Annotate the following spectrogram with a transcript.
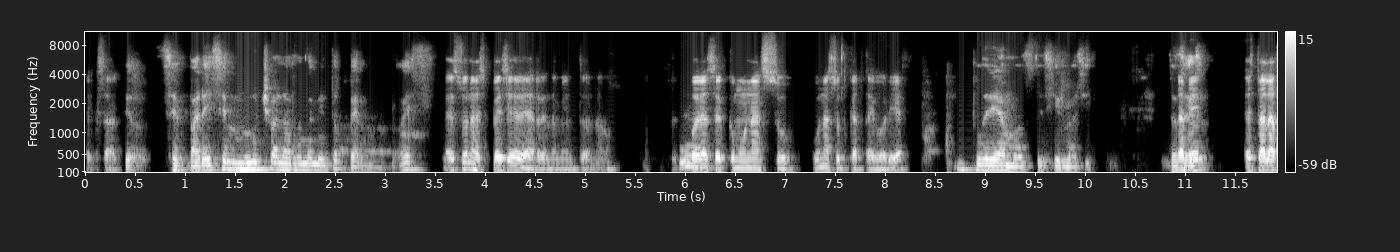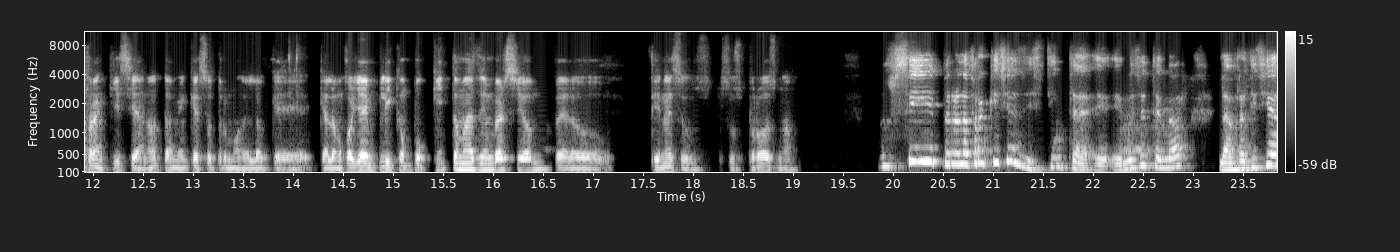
Exacto. Se parece mucho al arrendamiento, pero no lo es. Es una especie de arrendamiento, ¿no? Podría ser como una, sub, una subcategoría. Podríamos decirlo así. También está la franquicia, ¿no? También que es otro modelo que, que, a lo mejor ya implica un poquito más de inversión, pero tiene sus, sus pros, ¿no? Sí, pero la franquicia es distinta. E, en ese tenor, la franquicia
